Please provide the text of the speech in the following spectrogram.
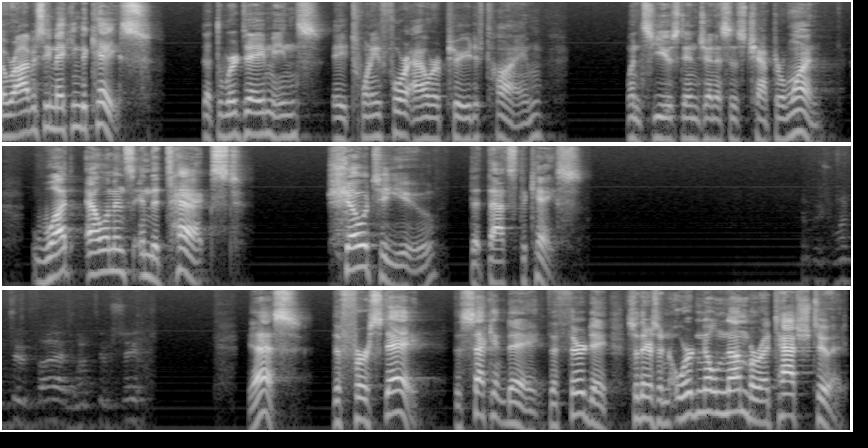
So we're obviously making the case that the word day means a 24 hour period of time when it's used in Genesis chapter 1. What elements in the text show to you that that's the case? Yes, the first day, the second day, the third day. So there's an ordinal number attached to it.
